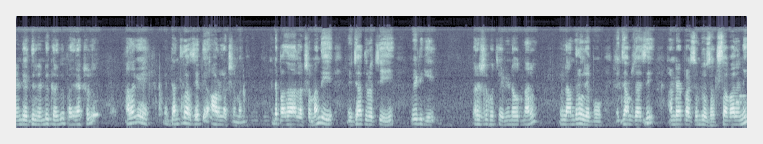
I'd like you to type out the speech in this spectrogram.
రెండు ఇద్దరు రెండు కలిపి పది లక్షలు. అలాగే టెన్త్ క్లాస్ అయితే ఆరు లక్షల మంది. అంటే పదహారు లక్షల మంది విద్యార్థులు వచ్చి వీటికి పరీక్షలకు వచ్చి అటెండ్ అవుతున్నారు. వీళ్ళందరూ రేపు ఎగ్జామ్స్ రాసి హండ్రెడ్ పర్సెంట్ సక్సెస్ అవ్వాలని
